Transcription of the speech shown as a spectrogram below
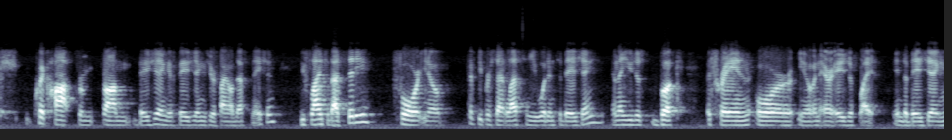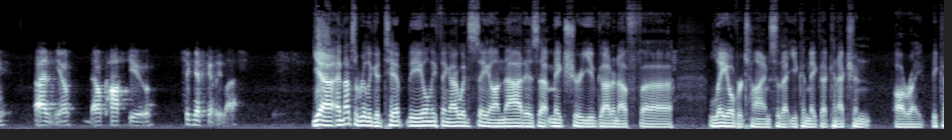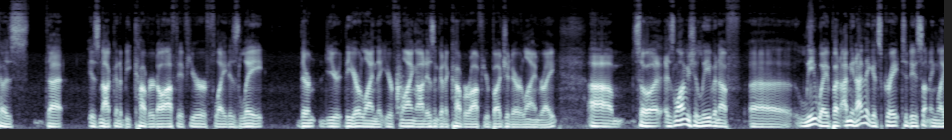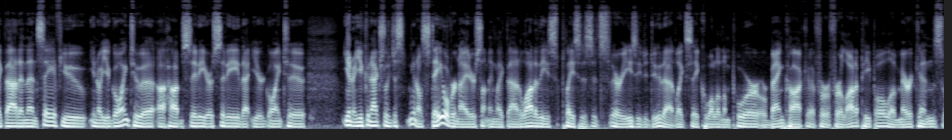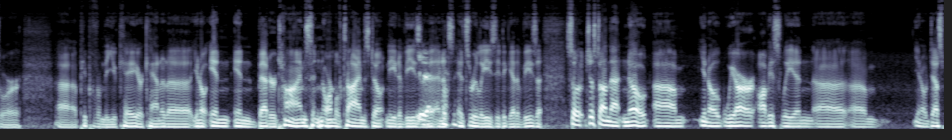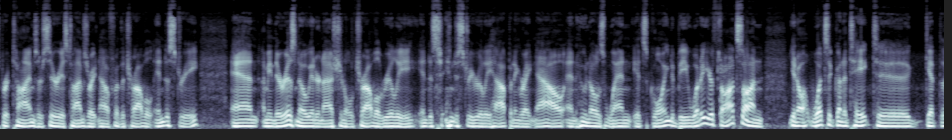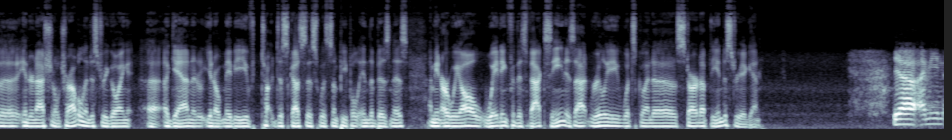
quick hop from from Beijing if Beijing's your final destination. You fly into that city for you know 50% less than you would into Beijing, and then you just book a train or you know an AirAsia flight into Beijing, and you know that'll cost you significantly less. Yeah, and that's a really good tip. The only thing I would say on that is that make sure you've got enough uh, layover time so that you can make that connection all right, because that is not going to be covered off if your flight is late. the airline that you're flying on isn't going to cover off your budget airline, right? Um, so uh, as long as you leave enough uh, leeway, but I mean, I think it's great to do something like that. And then say if you you know you're going to a, a hub city or city that you're going to you know, you can actually just, you know, stay overnight or something like that. A lot of these places, it's very easy to do that, like, say, Kuala Lumpur or Bangkok uh, for, for a lot of people, Americans or uh, people from the UK or Canada, you know, in, in better times, and normal times, don't need a visa. Yeah. And it's, it's really easy to get a visa. So, just on that note, um, you know, we are obviously in, uh, um, you know, desperate times or serious times right now for the travel industry. And I mean, there is no international travel really industry really happening right now, and who knows when it's going to be. What are your thoughts on, you know, what's it going to take to get the international travel industry going uh, again? And you know, maybe you've t- discussed this with some people in the business. I mean, are we all waiting for this vaccine? Is that really what's going to start up the industry again? Yeah, I mean,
